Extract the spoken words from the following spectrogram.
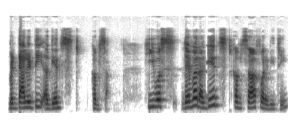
mentality against Kamsa. He was never against Kamsa for anything.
